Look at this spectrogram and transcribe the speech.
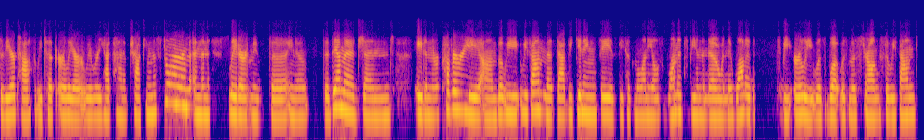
severe path we took earlier, where we had kind of tracking the storm, and then later it moved to you know the damage and aid in the recovery. Um, but we we found that that beginning phase, because millennials wanted to be in the know and they wanted to be early, was what was most strong. So we found,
